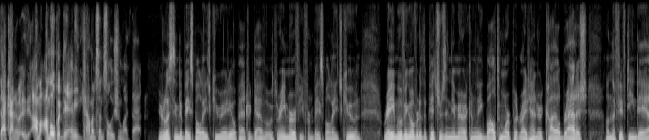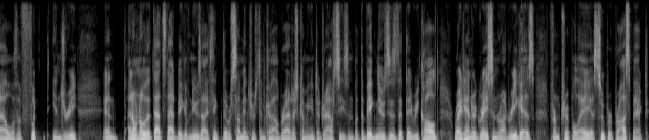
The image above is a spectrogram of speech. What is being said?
that kind of, I'm, I'm open to any common sense solution like that. You're listening to Baseball HQ Radio. Patrick Davitt with Ray Murphy from Baseball HQ. And Ray, moving over to the pitchers in the American League, Baltimore put right hander Kyle Bradish on the 15 day IL with a foot injury. And I don't know that that's that big of news. I think there was some interest in Kyle Bradish coming into draft season, but the big news is that they recalled right-hander Grayson Rodriguez from AAA, a super prospect,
